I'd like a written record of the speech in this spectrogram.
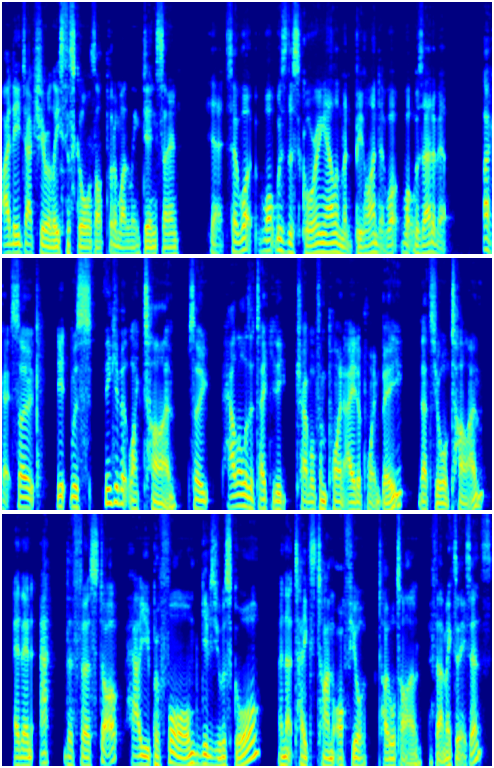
I need to actually release the scores. I'll put them on LinkedIn soon. Yeah. So what what was the scoring element behind it? What what was that about? Okay, so it was think of it like time. So how long does it take you to travel from point A to point B? That's your time. And then at the first stop, how you perform gives you a score, and that takes time off your total time, if that makes any sense.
